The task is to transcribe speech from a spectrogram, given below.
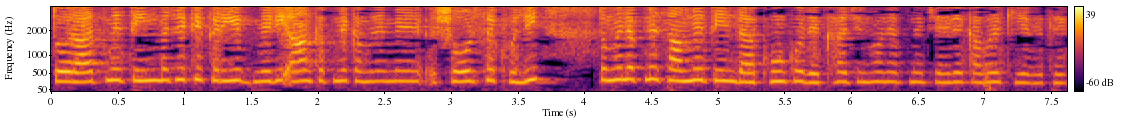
تو رات میں تین بجے کے قریب میری آنکھ اپنے کمرے میں شور سے کھلی۔ تو میں نے اپنے سامنے تین ڈاکوؤں کو دیکھا جنہوں نے اپنے چہرے کور کیے ہوئے تھے۔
